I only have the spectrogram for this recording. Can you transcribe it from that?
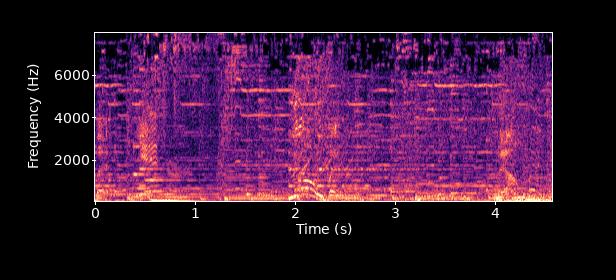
倍也值六倍两倍。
